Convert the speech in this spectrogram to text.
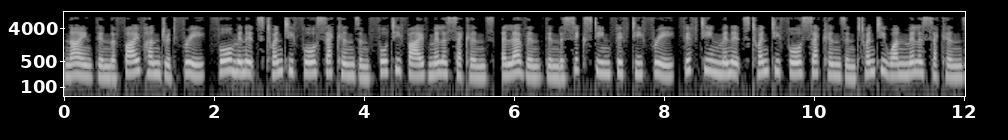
9th in the 500 free 4 minutes 24 seconds and 45 milliseconds, 11th in the 1650 free 15 minutes 24 seconds and 21 milliseconds,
